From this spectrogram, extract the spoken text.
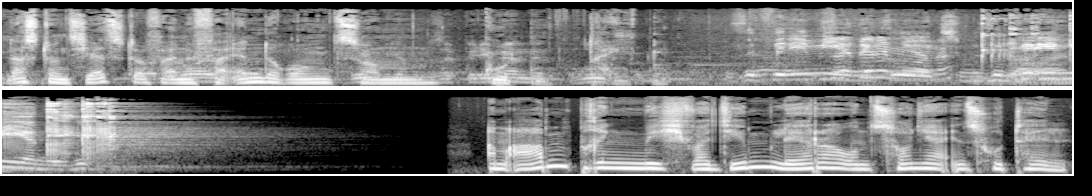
Lasst uns jetzt auf eine Veränderung zum Guten trinken. Am Abend bringen mich Vadim, Lehrer und Sonja ins Hotel.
